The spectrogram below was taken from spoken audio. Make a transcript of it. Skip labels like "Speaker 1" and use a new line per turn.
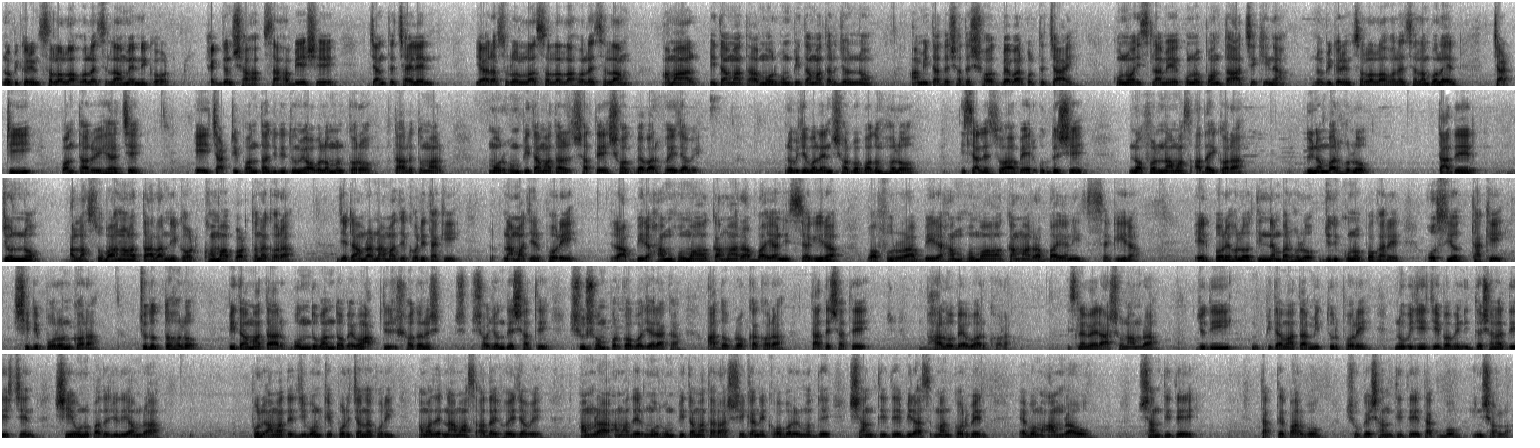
নবী করিম সাল্লাহ আলাইসাল্লামের নিকট একজন সাহা- সাহাবি এসে জানতে চাইলেন, ইয়া রাসুল্লাহ সাল্লাহ আলাইসাল্লাম আমার পিতামাতা, মরহুম পিতামাতার জন্য আমি তাদের সাথে সৎ ব্যবহার করতে চাই। কোনো ইসলামে কোনো পন্থা আছে কি না? নবী করিম সাল্লাহ আলাইসাল্লাম বলেন, চারটি পন্থা রয়েছে। এই চারটি পন্থা যদি তুমি অবলম্বন করো, তাহলে তোমার মরহুম পিতামাতার সাথে সৎ ব্যবহার হয়ে যাবে। নবীজি বলেন, সর্বপ্রথম হলো ইসালে সোহাবের উদ্দেশ্যে নফল নামাজ আদায় করা। দুই নম্বর হলো তাদের জন্য আল্লাহ আল্লাহ তালার নিকট ক্ষমা প্রার্থনা করা, যেটা আমরা নামাজে করে থাকি। নামাজের পরে রাব্বির হাম হুমা কামা রাব্বায়ানি সাগিরা, ওয়াফুর রাব্বির হাম হুমা কামা রাব্বায়ানি সাগিরা। এরপরে হলো, তিন নাম্বার হলো, যদি কোনো প্রকারে ওসিয়ত থাকে, সেটি পূরণ করা। চতুর্থ হলো পিতামাতার বন্ধুবান্ধব এবং আত্মীয় স্বজনের স্বজনদের সাথে সুসম্পর্ক বজায় রাখা, আদব রক্ষা করা, তাদের সাথে ভালো ব্যবহার করা। ইসলামের আসুন আমরা যদি পিতামাতা মৃত্যুর পরে নবীজি যেভাবে নির্দেশনা দিয়েছেন, সেই অনুপাতে যদি আমরা আমাদের জীবনকে পরিচালনা করি, আমাদের নামাজ আদায় হয়ে যাবে, আমরা আমাদের মরহুম পিতামাতারা সেখানে কবরের মধ্যে শান্তিতে বিরাজমান করবেন। এবং আমরাও শান্তিতে থাকতে পারব সুখে শান্তিতে থাকব ইনশাল্লাহ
